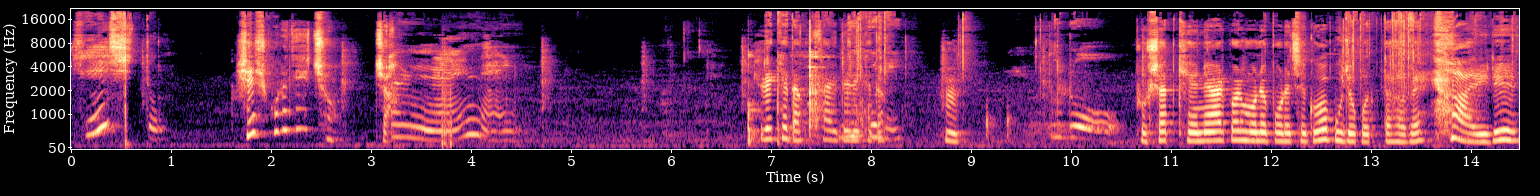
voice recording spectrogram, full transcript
শেষ শেষ করে দিয়েছ? চা রেখে দাও, সাইডে রেখে দাও। হুম। প্রসাদ খেয়ে নেওয়ার পর মনে পড়েছে গো, পুজো করতে হবে। হাই রে।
